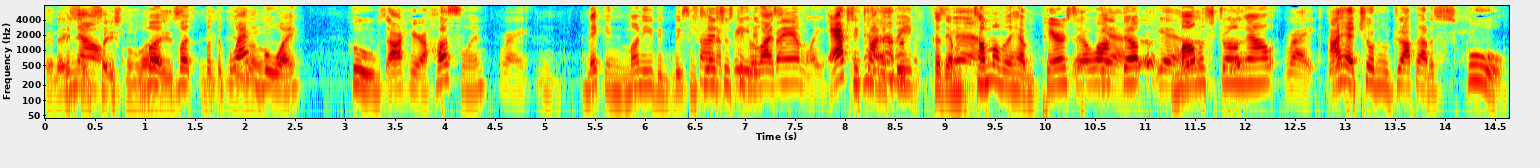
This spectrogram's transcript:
And they But now- sensationalize, But but, but the you black know. boy, who's out here hustling, Right. making money to be some Trying to feed keep their his lives. family. Actually trying to feed because Yeah. some of them have parents that are locked Yeah. up, Yeah. mama's strung out. Right. I had children who dropped out of school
